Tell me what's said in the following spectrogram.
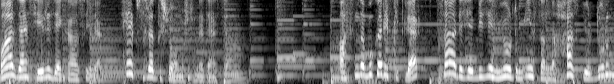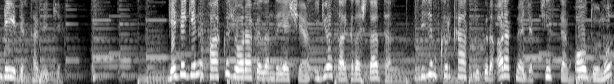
bazen sivri zekasıyla hep sıra dışı olmuştur nedense. Aslında bu gariplikler sadece bizim yurdum insanına has bir durum değildir tabii ki. Gezegenin farklı coğrafyalarında yaşayan idiot arkadaşlar da bizim kırkatlıkları aratmayacak cinsten olduğunu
